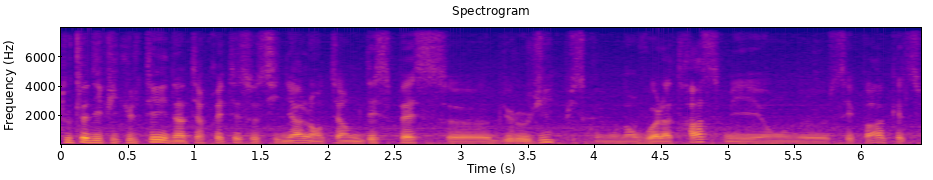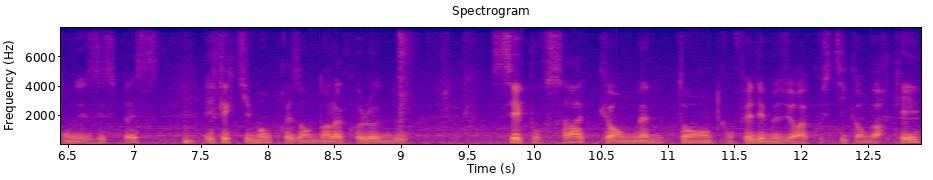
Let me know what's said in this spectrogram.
Toute la difficulté est d'interpréter ce signal en termes d'espèces euh, biologiques, puisqu'on en voit la trace, mais on ne sait pas quelles sont les espèces effectivement présentes dans la colonne d'eau. C'est pour ça qu'en même temps qu'on fait des mesures acoustiques embarquées,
